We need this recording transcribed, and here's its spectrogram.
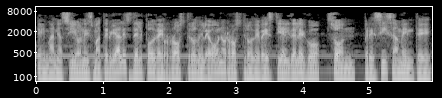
Emanaciones materiales del poder rostro de león o rostro de bestia y del ego, son, precisamente,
